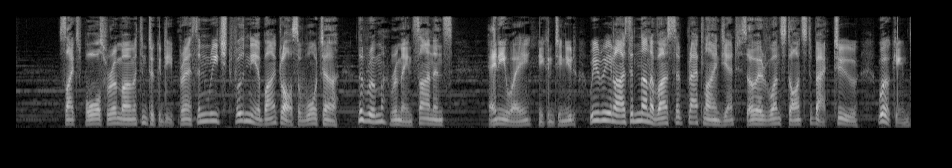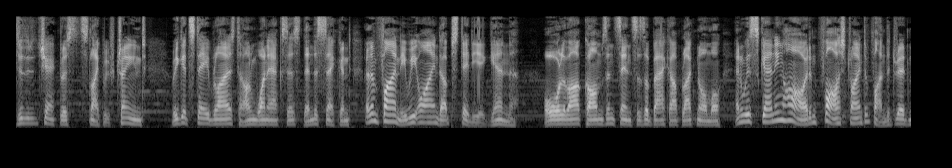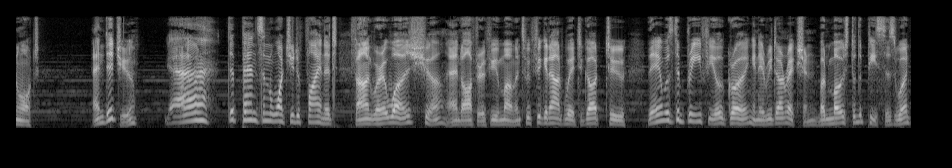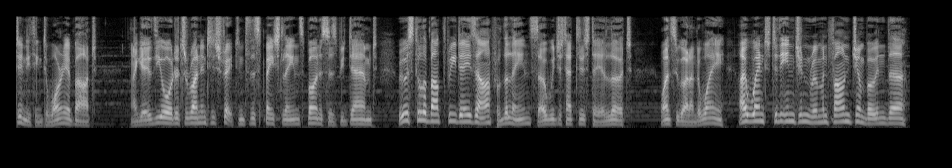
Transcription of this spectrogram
Sykes paused for a moment and took a deep breath and reached for the nearby glass of water. The room remained silent. Anyway, he continued, we realize that none of us have flatlined yet, so everyone starts to back too, working to the checklists like we've trained. We get stabilized on one axis, then the second, and then finally we wind up steady again. All of our comms and sensors are back up like normal, and we're scanning hard and fast trying to find the dreadnought. And did you? Yeah, depends on what you define it. Found where it was, sure, and after a few moments we figured out where to go to. There was debris field growing in every direction, but most of the pieces weren't anything to worry about. I gave the order to run into straight into the space lanes, bonuses be damned. We were still about three days out from the lane, so we just had to stay alert. Once we got underway, I went to the engine room and found Jumbo in the.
